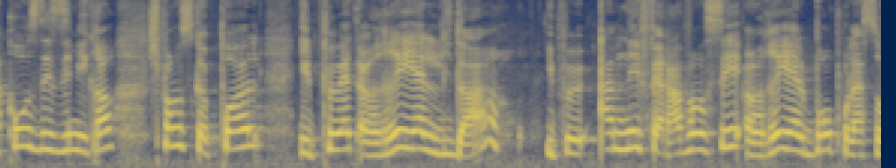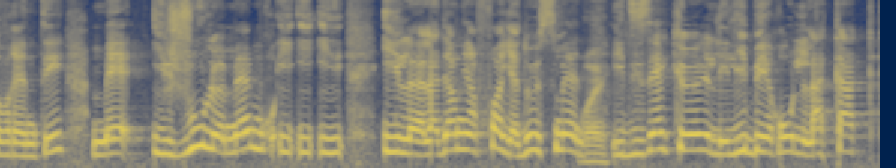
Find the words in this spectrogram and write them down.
à cause des immigrants. Je pense que Paul, il peut être un réel leader il peut amener, faire avancer un réel bon pour la souveraineté, mais il joue le même. Il, la dernière fois, il y a deux semaines, il disait que les libéraux, la CAQ,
